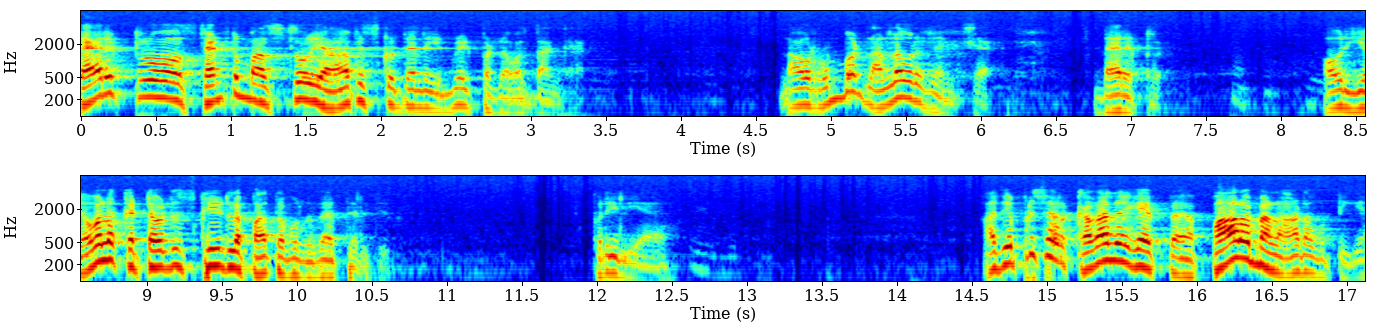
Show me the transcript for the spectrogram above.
டைரக்டரோ ஸ்டண்ட் மாஸ்டரோ என் ஆஃபீஸ்க்கு வந்து என்னை இன்வைட் பண்ண வந்தாங்க. நான் ரொம்ப நல்லவர் நினச்சேன் டைரக்டர் அவர் எவ்வளோ கட்டவர் ஸ்க்ரீனில் பார்த்தபோது தான் தெரிஞ்சுது. புரியலையா? அது எப்படி சார் கதாநாயகத்தை பாறை மேலே ஆட விட்டீங்க?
